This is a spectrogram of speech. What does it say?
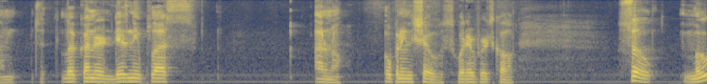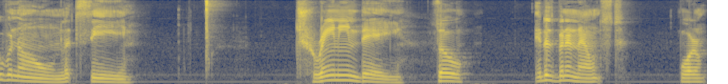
Um, just look under Disney Plus. I don't know, opening shows, whatever it's called. So, moving on, let's see. Training Day. So, it has been announced, or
